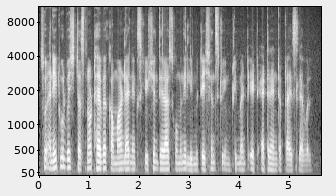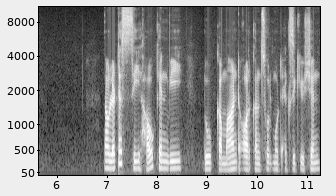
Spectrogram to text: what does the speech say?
So any tool which does not have a command line execution, there are so many limitations to implement it at an enterprise level. Now let us see how can we do command or console mode execution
